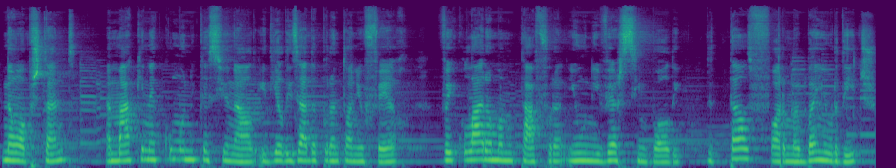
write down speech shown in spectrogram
Não obstante, a máquina comunicacional idealizada por António Ferro veiculara uma metáfora e um universo simbólico de tal forma bem urdidos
